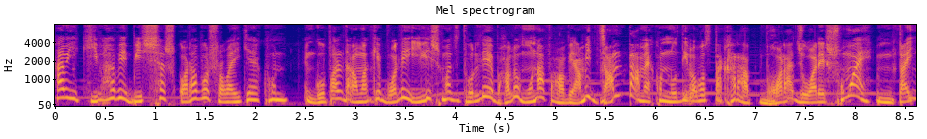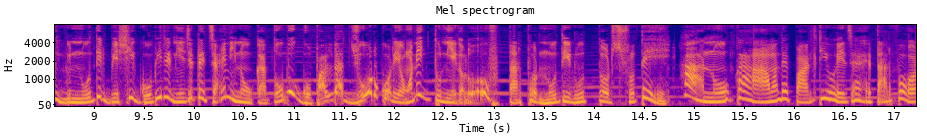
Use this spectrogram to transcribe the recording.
আমি কীভাবে বিশ্বাস করাবো সবাইকে এখন? গোপালদা আমাকে বলে, ইলিশ মাছ ধরলে ভালো মুনাফা হবে। আমি জানতাম এখন নদীর অবস্থা খারাপ। ভরা জোয়ারের সময় তাই নদীর বেশি গভীরে নিয়ে যেতে চাইনি নৌকা। তবু গোপালদা জোর করে অনেক দূর নিয়ে গেল তারপর নদীর উত্তর স্রোতে হ্যাঁ নৌকা আমাদের পাল্টি হয়ে যায়। তারপর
